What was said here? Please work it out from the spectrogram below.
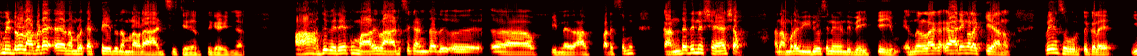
മിഡ്രോൾ അവിടെ നമ്മൾ കട്ട് ചെയ്ത് നമ്മൾ അവിടെ ആഡ്സ് ചേർത്ത് കഴിഞ്ഞാൽ ആ അതുവരേക്കും ആളുകൾ ആഡ്സ് കണ്ടത് പിന്നെ പരസ്യം കണ്ടതിന് ശേഷം നമ്മുടെ വീഡിയോസിന് വേണ്ടി വെയിറ്റ് ചെയ്യും എന്നുള്ള കാര്യങ്ങളൊക്കെയാണ്. പ്രിയ സുഹൃത്തുക്കളെ ഈ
